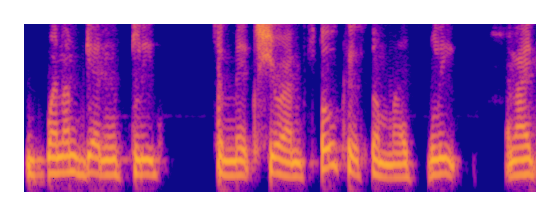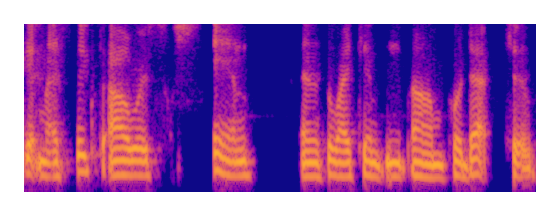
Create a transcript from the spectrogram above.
when I'm getting sleep to make sure I'm focused on my sleep and I get my six hours in and so I can be um, productive.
